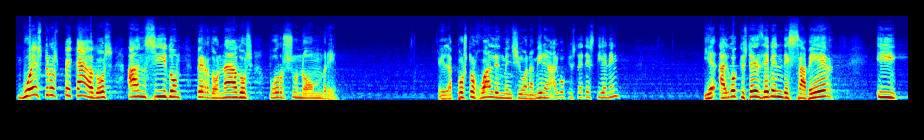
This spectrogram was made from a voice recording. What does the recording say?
vuestros pecados han sido perdonados por su nombre. El apóstol Juan les menciona, miren, algo que ustedes tienen y algo que ustedes deben de saber y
